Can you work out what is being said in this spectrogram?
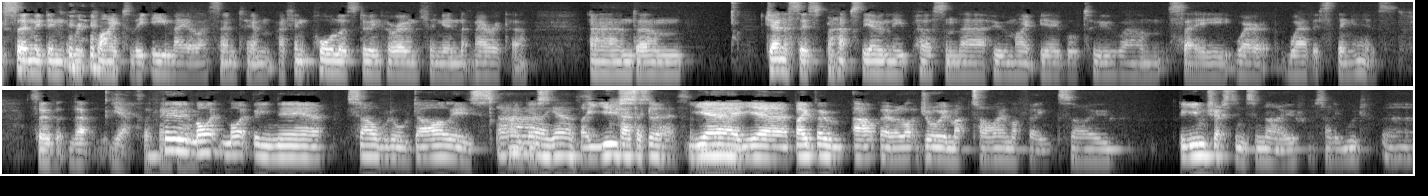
certainly didn't reply to the email I sent him. I think Paula's doing her own thing in America, and um, Genesis, perhaps the only person there who might be able to um, say where where this thing is. So that that yes, I I think. feel it might might be near Salvador Dali's. Ah, members. yeah, they used to. Yeah, yeah, they were out there a lot during that time. I think so. Be interesting to know. So it would. Uh,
